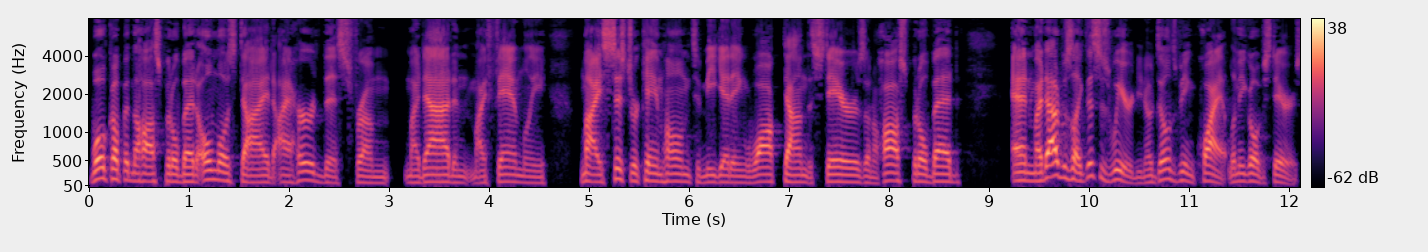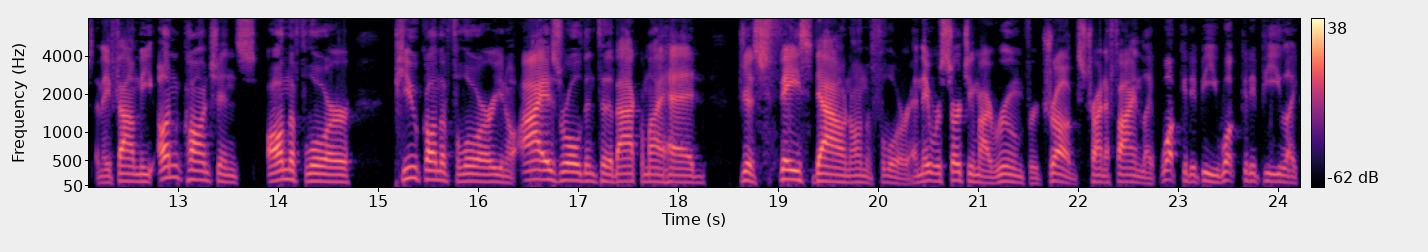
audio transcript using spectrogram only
Woke up in the hospital bed, almost died. I heard this from my dad and my family. My sister came home to me getting walked down the stairs on a hospital bed. And my dad was like, This is weird. You know, Dylan's being quiet. Let me go upstairs. And they found me unconscious on the floor, puke on the floor, you know, eyes rolled into the back of my head, just face down on the floor. And they were searching my room for drugs, trying to find, like, what could it be? What could it be? Like,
